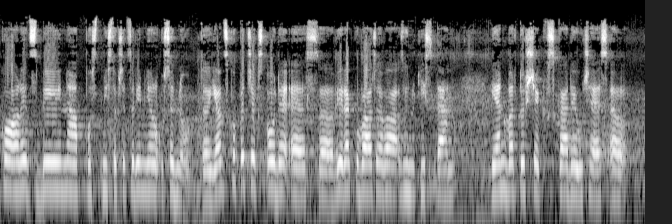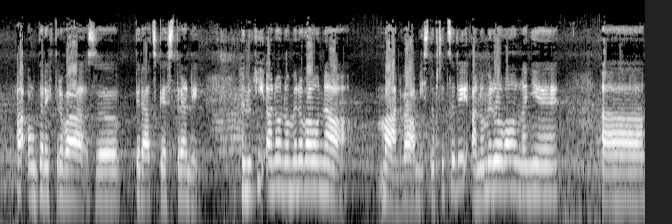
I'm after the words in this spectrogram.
koalic by na post místo předsedy měl usednout Jan Skopeček z ODS, Věra Kovářová z Hnutí stan, Jan Bartošek z KDU ČSL a Olga Richtrová z Pirátské strany. Hnutí ANO nominovalo na má dva místo předsedy a nominoval na ně a,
